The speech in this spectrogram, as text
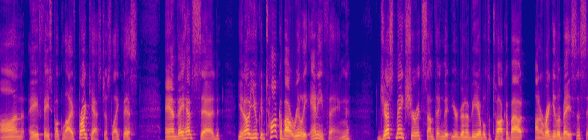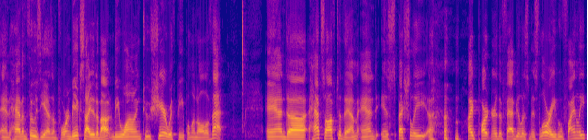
on a Facebook Live broadcast, just like this. And they have said, you know, you can talk about really anything, just make sure it's something that you're going to be able to talk about on a regular basis and have enthusiasm for and be excited about and be wanting to share with people and all of that. And uh, hats off to them, and especially uh, my partner, the fabulous Miss Lori, who finally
